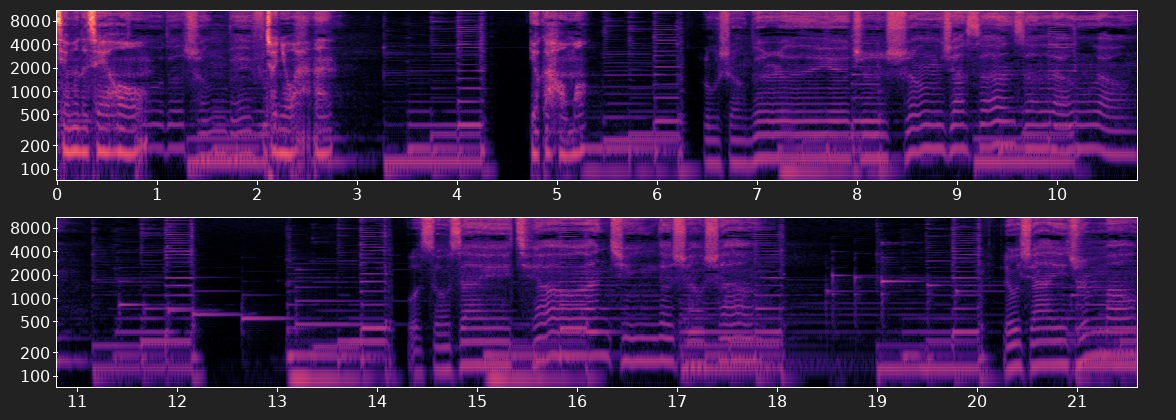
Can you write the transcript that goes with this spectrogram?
节目的最后，祝你晚安，有个好梦。路上的人也只剩下三三两两。我走在一条安静的小巷，留下一只猫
